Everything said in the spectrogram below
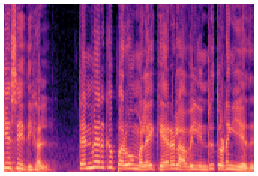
முக்கிய செய்திகள். தென்மேற்கு பருவமழை கேரளாவில் இன்று தொடங்கியது.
